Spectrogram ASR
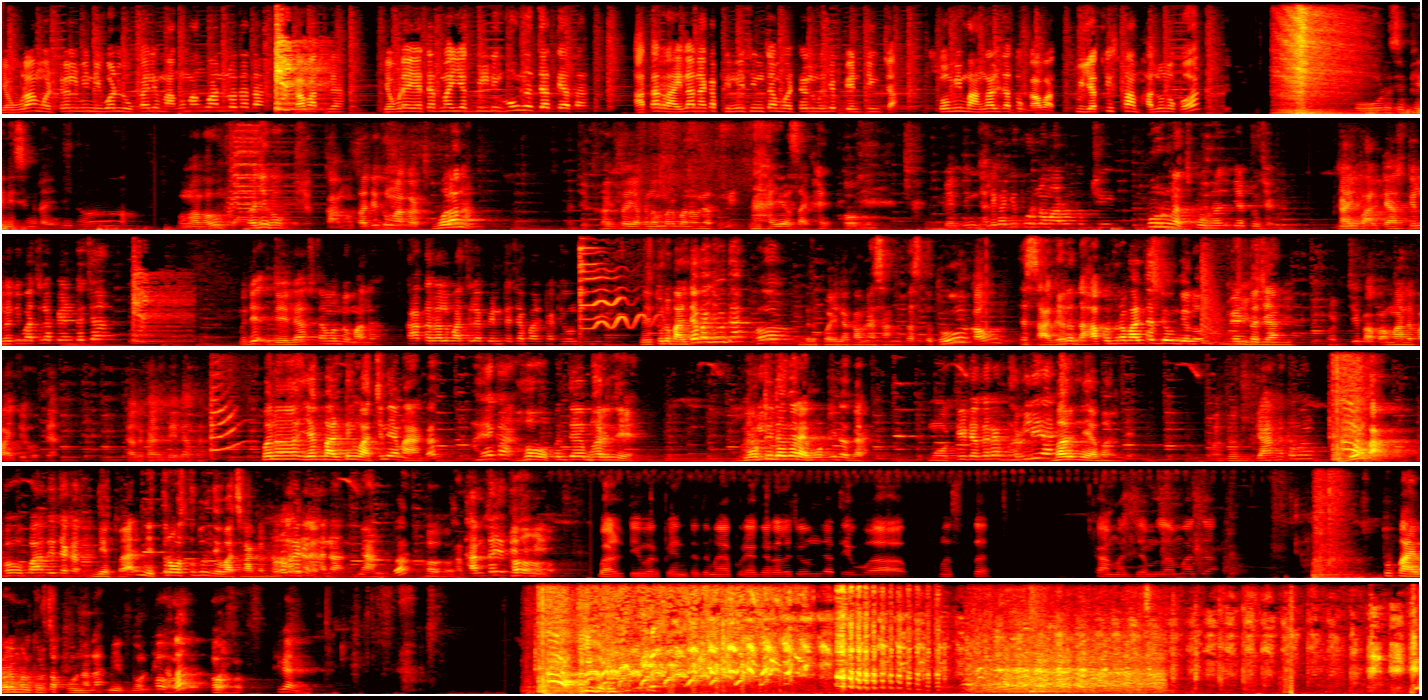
एवढा मटेरियल मी निवड लोकायले मागू मागू आणलो आता गावातल्या. एवढ्या याच्यात माझी एक बिल्डिंग होऊनच जाते आता. आता राहिला नाही का फिनिशिंगचा मटेरियल म्हणजे पेंटिंगचा तो मी मागायला जातो गावात. तू येतीस थांब हालू नको? थोडीशी फिनिशिंग राहिली ना. उमा भाऊ अजी भाऊ. काम होता जे तुम्हाकडं. बोला ना. म्हणजे घर तर एक नंबर बनवल्या तुम्ही. नाही असा काय. हो पेंटिंग झाली का जी पूर्ण मारून तुमची? पूर्णच पूर्ण ए टू झेड काही बालट्या असतील ना ती वाचल्या पेंटच्या म्हणजे दिल्या असता म्हणलो मला. का करायला वाचल्या पेंटच्या बालट्या ठेवून तुम्ही? म्हणजे तुला बालट्या पाहिजे होत्या? हो. बरं पहिलं काम नाही सांगत असतं तू? काहून? त्या सागर दहा पंधरा बालट्याच देऊन दिलो पेंटच्या. जी बापा मला पाहिजे होत्या. त्याला काय दिल्या तर पण अं, एक बाल्टी वाचली आहे माझ्याकडे. आहे का? हो पण ते भरली आहे. मोठी डगर आहे मोठी डगर आहे. मोठी डगर आहे भरली आहे? भरली आहे भरली आहे. द्या ना तर मग. देऊ का? हो पा देत्या का देतो यार मित्र वस्तू तुला देवाच लागत बरोबर आहे का? मी आणतो हं? हो हो. थांबता येते हो, तुम्ही. हो. बाल्टीवर पेंट तर माझ्या पुऱ्या घराला येऊन जाते. वा मस्त. कामात जमला माझा. तू पाय बरं मला थोडासा फोन आला. मी येतो दोन हो हो मिनिटात, हं? हो? हो ठीक आहे ना?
